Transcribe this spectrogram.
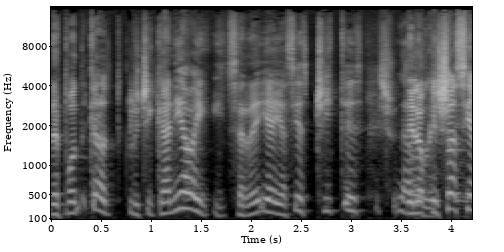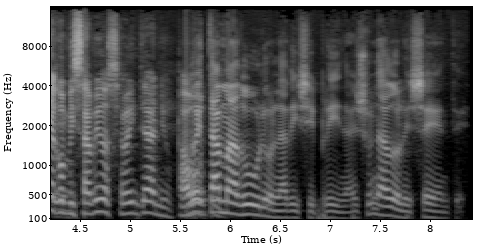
responde, claro, lo chicaneaba y, y se reía y hacía chistes de lo que yo adolescente. hacía con mis amigos hace 20 años. no pavote. está maduro en la disciplina, es un adolescente.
